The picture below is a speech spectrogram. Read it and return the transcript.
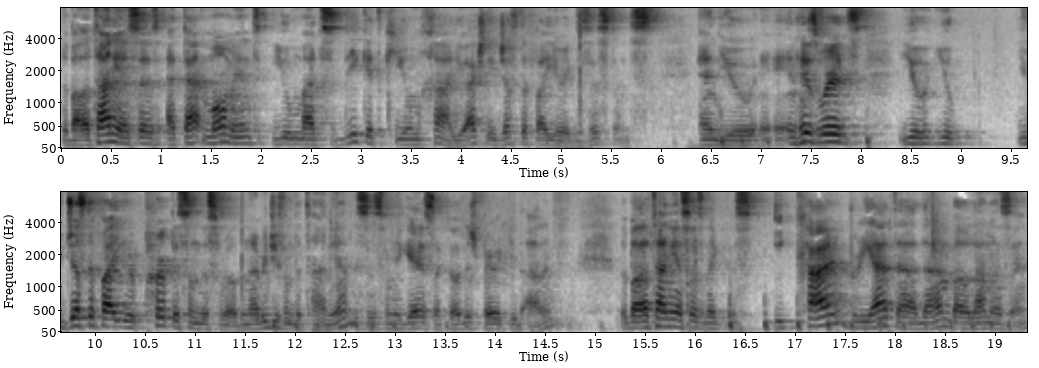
the Baal HaTanya says, at that moment, you matzdik kiyumcha, you actually justify your existence. And you, in his words, you, you you justify your purpose in this world. And I read you from the Tanya. This is from Igeres HaKodesh, Perik Yud Aleph. The Baal HaTanya says like this, Ikar briyata adam ba'olam hazeh,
